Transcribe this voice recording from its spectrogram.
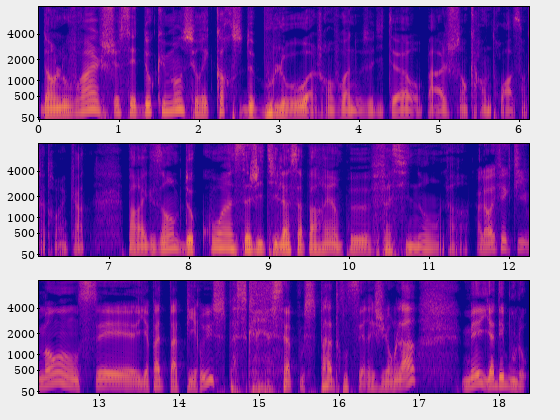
dans l'ouvrage, ces documents sur écorce de boulot, je renvoie nos auditeurs aux pages 143, 184, par exemple, de quoi s'agit-il? Là Ça paraît un peu fascinant là. Alors effectivement, il n'y a pas de papyrus parce que ça pousse pas dans ces régions-là, mais il y a des boulots.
